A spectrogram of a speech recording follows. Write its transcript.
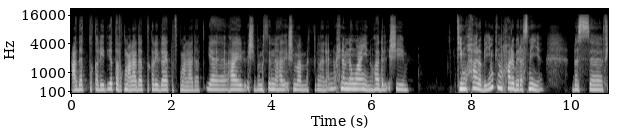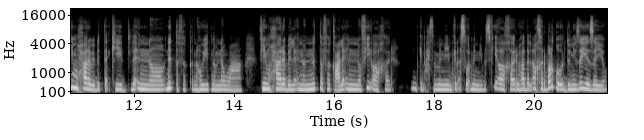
لعادات تقاليد يتفق مع العادات التقاليد لا يتفق مع العادات. يا هاي الإشي بيمثلنا هذا الإشي ما بيمثلنا لأنه إحنا منوعين وهذا الإشي في محاربة يمكن محاربة رسمية. بس في محاربة بالتأكيد لأنه نتفق أنه هويتنا منوعة في محاربة لأنه نتفق على أنه في آخر يمكن أحسن مني يمكن أسوأ مني بس في آخر وهذا الآخر برضه أردني زي زيه.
